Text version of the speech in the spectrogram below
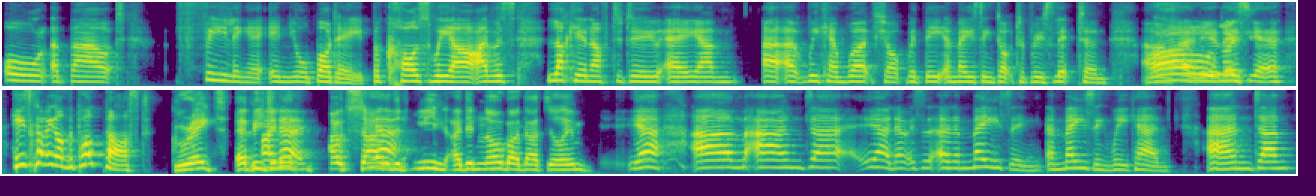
all about feeling it in your body because we are i was lucky enough to do a um a, weekend workshop with the amazing dr bruce lipton um, oh, earlier nice. this year he's coming on the podcast Great epigenetic outside yeah. of the gene. I didn't know about that till him. Yeah. Um, and uh, yeah, no, it's an amazing, amazing weekend. And um,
